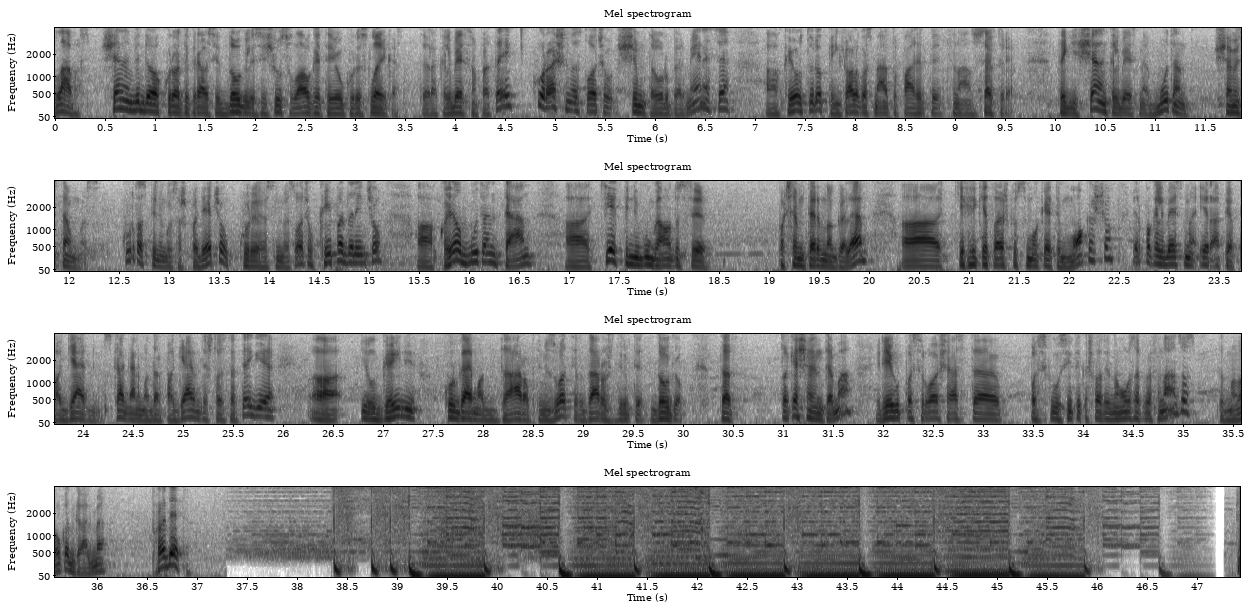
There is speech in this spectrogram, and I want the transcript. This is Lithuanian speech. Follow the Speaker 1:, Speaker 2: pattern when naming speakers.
Speaker 1: Labas. Šiandien video, kurio tikriausiai daugelis iš jūsų laukite jau kuris laikas. Tai yra kalbėsime apie tai, kur aš investuočiau 100 eurų per mėnesį, kai jau turiu 15 metų patirtį finansų sektorėje. Taigi šiandien kalbėsime būtent šiomis temomis. Kur tos pinigus aš padėčiau, kur juos investuočiau, kaip padalinčiau, kodėl būtent ten, kiek pinigų gautųsi pačiam termino gale, kiek reikėtų aišku sumokėti mokesčių ir pakalbėsime ir apie pagerinimus, ką galima dar pagerinti iš to strategiją ilgainiui, kur galima dar optimizuoti ir dar uždirbti daugiau. Tad tokia šiandien tema ir jeigu pasiruošę esate pasiklausyti kažko tai įdomaus apie finansus, tad manau, kad galime pradėti.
